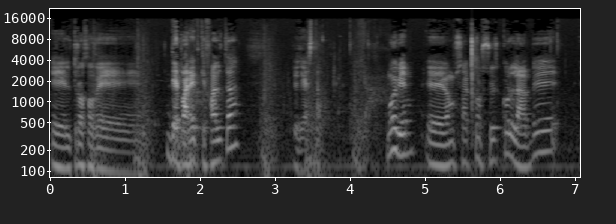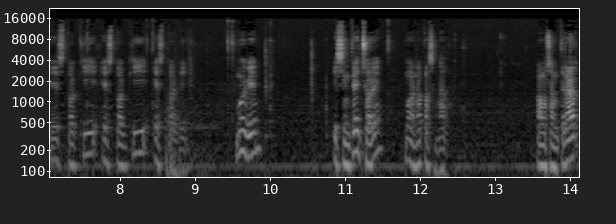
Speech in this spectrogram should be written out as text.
el trozo de, de pared que falta y ya está. Muy bien, eh, vamos a construir con la B. Esto aquí, esto aquí, esto aquí. Muy bien. Y sin techo, ¿eh? Bueno, no pasa nada. Vamos a entrar.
